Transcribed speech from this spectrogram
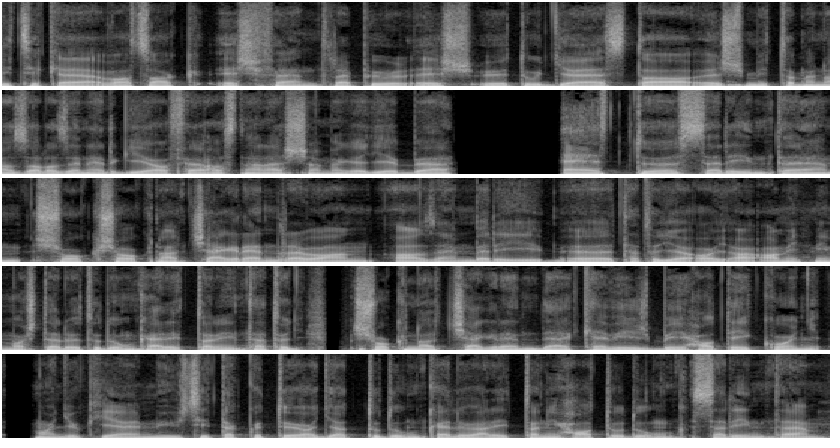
picike vacak, és fent repül, és ő tudja ezt, a, és mit tudom én, azzal az energia felhasználással, meg egyébbel ettől szerintem sok-sok nagyságrendre van az emberi, tehát hogy a, a, amit mi most elő tudunk állítani. Tehát, hogy sok nagyságrenddel kevésbé hatékony, mondjuk ilyen műszitakötő agyat tudunk előállítani, ha tudunk, szerintem.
